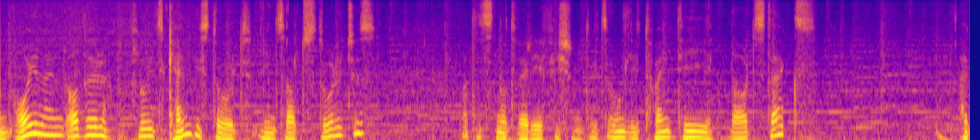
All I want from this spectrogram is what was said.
And oil and other fluids can be stored in such storages, but it's not very efficient. It's only 20 large stacks. At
